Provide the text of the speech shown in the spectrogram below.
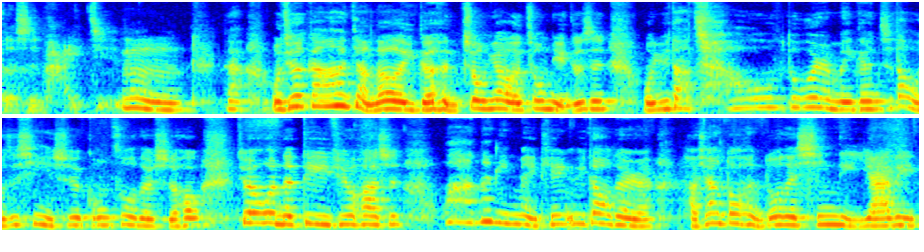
者是排解的？嗯，对，我觉得刚刚讲到了一个很重要的重点，就是我遇到超多人，每个人知道我是心理师的工作的时候，就会问的第一句话是：哇，那你每天遇到的人好像都很多的心理压力，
